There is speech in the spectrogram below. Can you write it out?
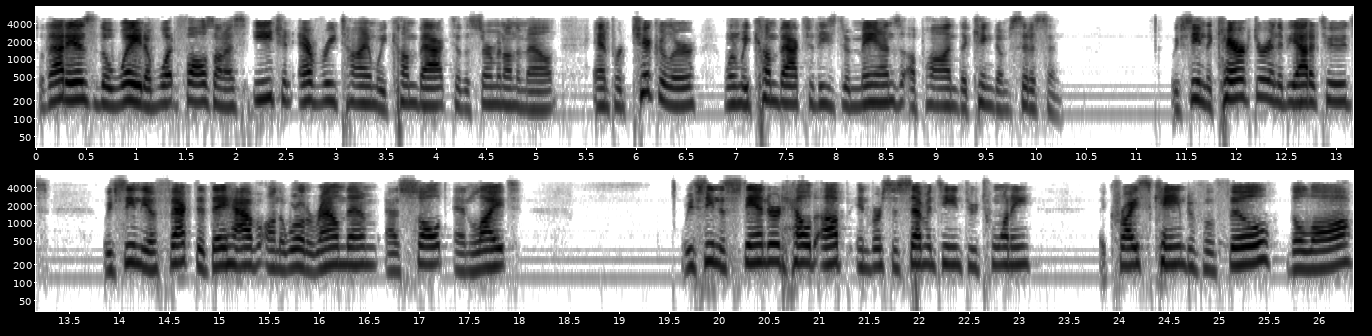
So that is the weight of what falls on us each and every time we come back to the Sermon on the Mount, and particular when we come back to these demands upon the kingdom citizen. We've seen the character in the Beatitudes. We've seen the effect that they have on the world around them as salt and light. We've seen the standard held up in verses 17 through 20 that Christ came to fulfill the law,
